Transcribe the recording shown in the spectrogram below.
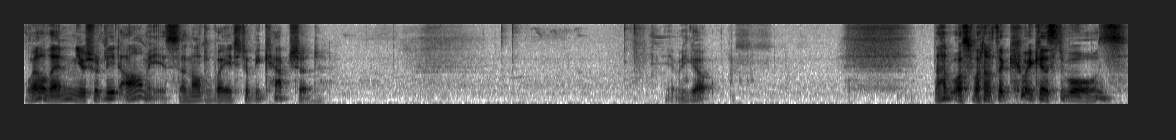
Well then, you should lead armies and not wait to be captured. Here we go. That was one of the quickest wars.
